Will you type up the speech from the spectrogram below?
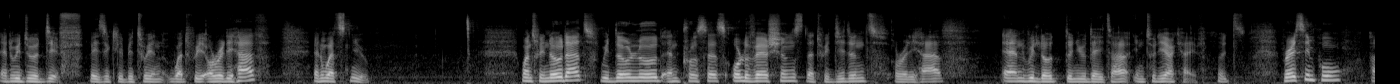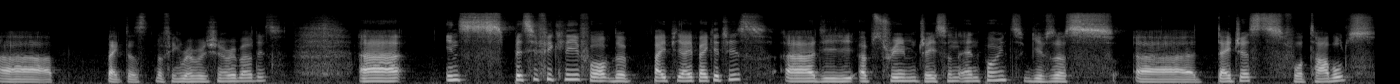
and we do a diff, basically between what we already have and what's new. Once we know that, we download and process all the versions that we didn't already have, and we load the new data into the archive. So it's very simple, uh, like there's nothing revolutionary about this. Uh, in specifically for the PyPI packages, uh, the upstream JSON endpoint gives us uh, digests for tarballs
